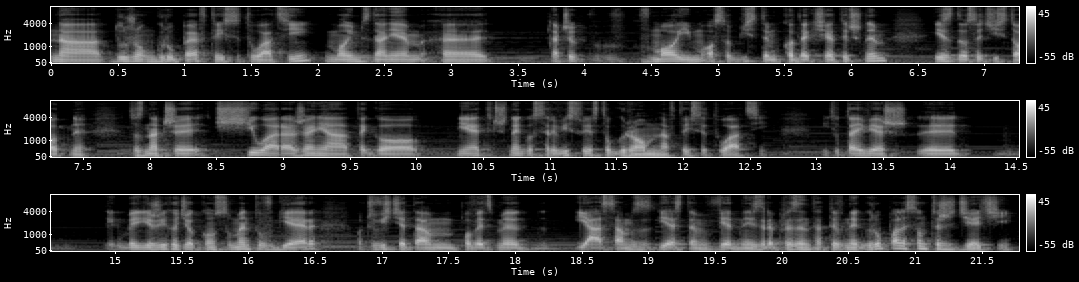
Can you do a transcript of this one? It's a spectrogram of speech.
na dużą grupę w tej sytuacji, moim zdaniem, e, znaczy w moim osobistym kodeksie etycznym jest dosyć istotny. To znaczy, siła rażenia tego nieetycznego serwisu jest ogromna w tej sytuacji. I tutaj wiesz, y, jakby jeżeli chodzi o konsumentów gier, oczywiście tam powiedzmy ja sam jestem w jednej z reprezentatywnych grup, ale są też dzieci.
